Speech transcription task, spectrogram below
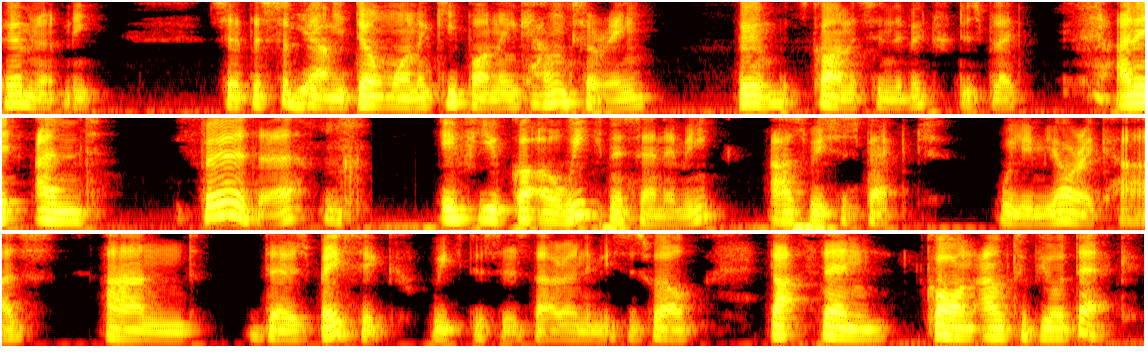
permanently. So if there's something Yeah. you don't want to keep on encountering, boom, it's gone. It's in the victory display. And it and further, if you've got a weakness enemy, as we suspect William Yorick has, and there's basic weaknesses that are enemies as well, that's then gone out of your deck.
